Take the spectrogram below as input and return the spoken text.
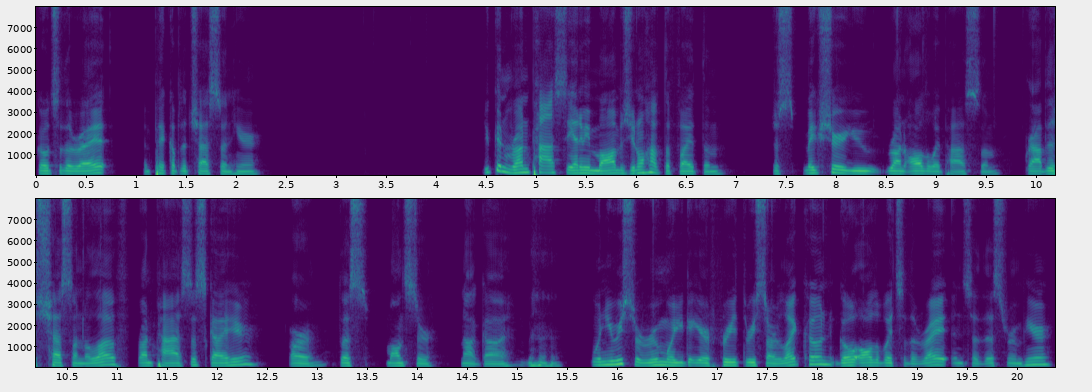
go to the right, and pick up the chest in here. You can run past the enemy mobs. You don't have to fight them. Just make sure you run all the way past them. Grab this chest on the left, run past this guy here, or this monster, not guy. when you reach the room where you get your free three-star light cone, go all the way to the right into this room here,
